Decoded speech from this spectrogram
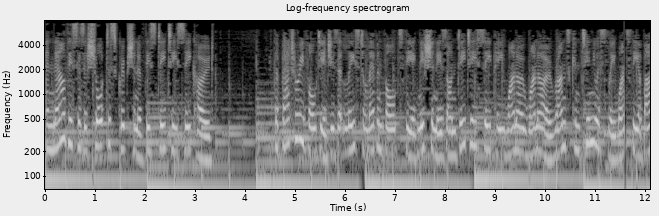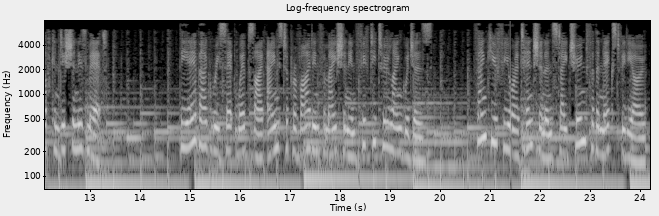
And now this is a short description of this DTC code. The battery voltage is at least 11 volts The ignition is on DTC P1010 runs continuously once the above condition is met. The Airbag Reset website aims to provide information in 52 languages. Thank you for your attention and stay tuned for the next video.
